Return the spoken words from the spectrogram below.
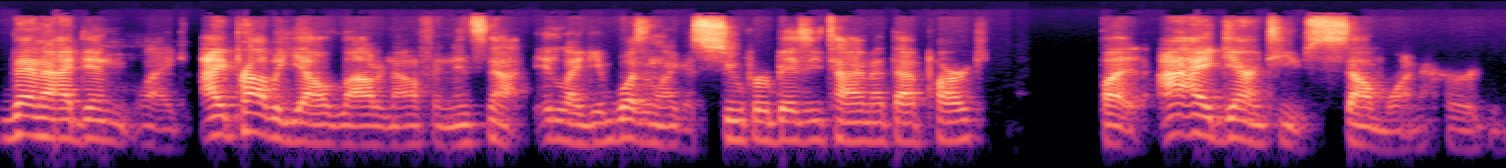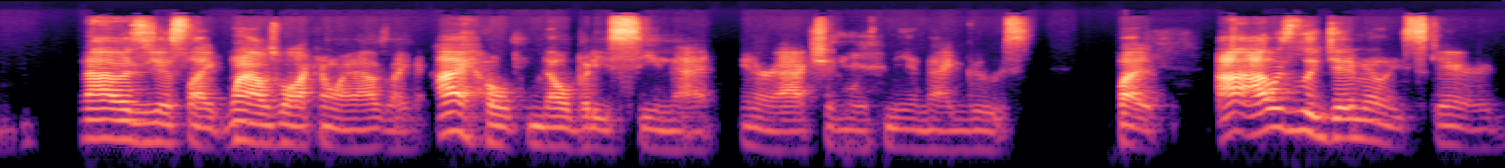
then I didn't like. I probably yelled loud enough, and it's not. It like it wasn't like a super busy time at that park. But I, I guarantee you, someone heard me. And I was just like, when I was walking away, I was like, I hope nobody's seen that interaction with me and that goose. But I, I was legitimately scared,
